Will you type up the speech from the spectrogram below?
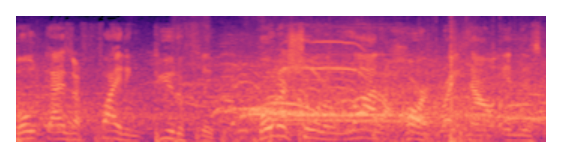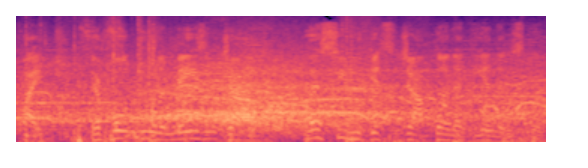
Both guys are fighting beautifully. Both are showing a lot of heart right now in this fight. They're both doing an amazing jobs. Let's see who gets the job done at the end of this thing.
